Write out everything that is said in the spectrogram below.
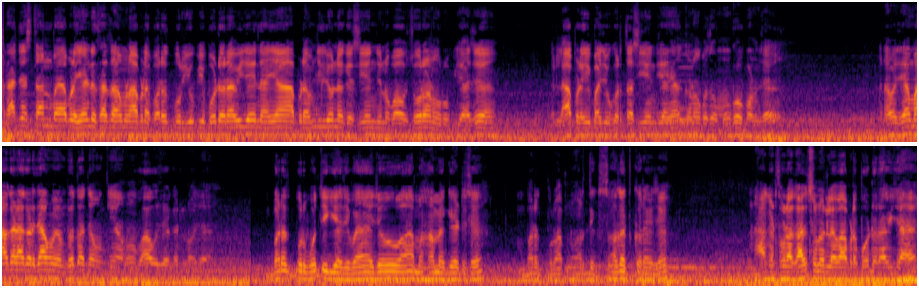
રાજસ્થાન ભાઈ, આપણે એન્ડ થતા હમણાં આપણે ભરતપુર, યુપી બોર્ડર આવી જાય ને અહીંયા આપણે સમજી લો ને કે સીએનજી નો ભાવ ચોરાણું રૂપિયા છે. એટલે આપણે એ બાજુ કરતા સીએનજી અહીંયા ઘણો બધો મોંઘો પણ છે. અને હવે જેમ આગળ આગળ જાઉં એમ જોતા જાઉં ક્યાં શું ભાવ છે કેટલો છે. ભરતપુર પહોંચી ગયા છે ભાઈ, જો આ સામે ગેટ છે. ભરતપુર આપનું હાર્દિક સ્વાગત કરે છે. અને આગળ થોડા હાલશું ને એટલે હવે આપણે બોર્ડર આવી જાય.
